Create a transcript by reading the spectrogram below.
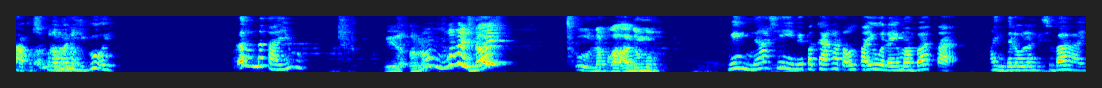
tapos ko na maligo eh. Ano na tayo? Bira ka naman, wala na, eh. Oh, napaka ano mo. Ngayon na, kasi may pagkakataon tayo, wala yung mga bata. Tayong dalawa lang din sa bahay.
